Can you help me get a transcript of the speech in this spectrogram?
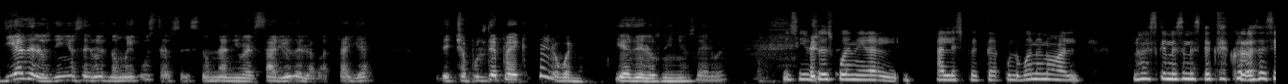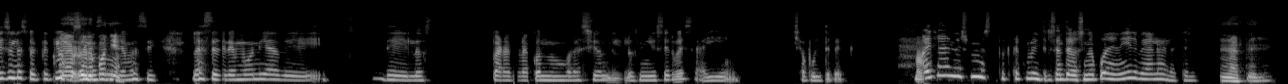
días de los niños héroes, no me gusta, es un aniversario de la batalla de Chapultepec, pero bueno, día de los niños héroes. Y sí, ustedes pueden ir al, al espectáculo. Bueno, no, al. No, es que no es un espectáculo, o sea, sí es un espectáculo, la pero ceremonia. se llama así. La ceremonia de, de los. para la conmemoración de los niños héroes ahí en Chapultepec. Vayan, es un espectáculo interesante, o si no pueden ir, véanlo en la tele. En la tele.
